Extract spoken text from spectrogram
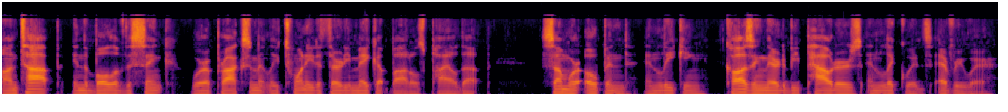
On top, in the bowl of the sink, were approximately 20 to 30 makeup bottles piled up. Some were opened and leaking, causing there to be powders and liquids everywhere.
